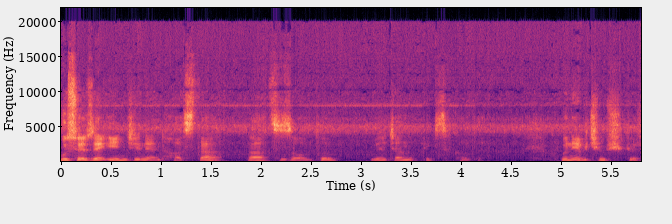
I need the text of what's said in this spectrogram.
Bu söze incinen hasta rahatsız oldu ve canı pek sıkıldı. Bu ne biçim şükür?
